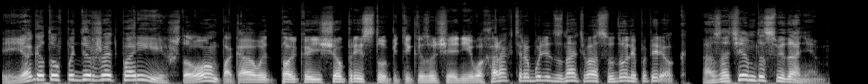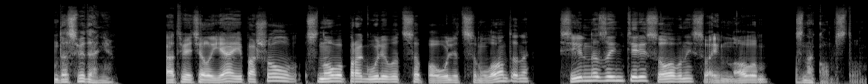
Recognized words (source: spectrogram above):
И я готов поддержать пари, что он, пока вы только еще приступите к изучению его характера, будет знать вас вдоль и поперек. А затем до свидания. — До свидания. — ответил я и пошел снова прогуливаться по улицам Лондона, сильно заинтересованный своим новым знакомством.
